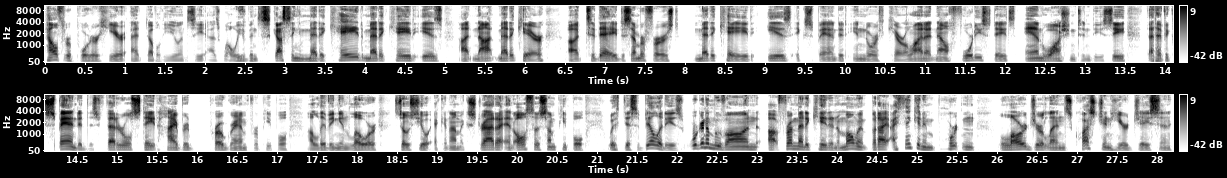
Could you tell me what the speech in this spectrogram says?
health reporter here at WUNC as well. We've been discussing Medicaid. Medicaid is uh, not Medicare. Uh, today, December 1st, Medicaid is expanded in North Carolina. Now, 40 states and Washington, D.C., that have expanded this federal state hybrid program for people uh, living in lower socioeconomic strata and also some people with disabilities. We're going to move on uh, from Medicaid in a moment, but I, I, think an important larger lens question here, Jason,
